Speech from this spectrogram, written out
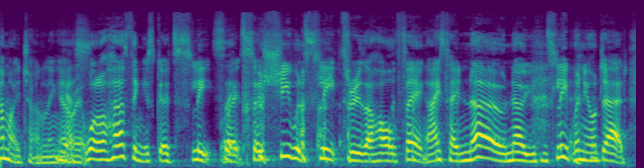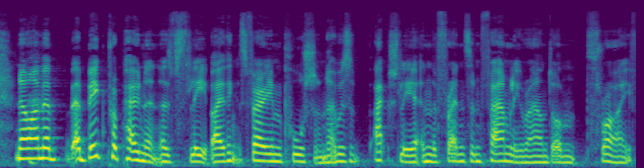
Am I channeling Yes. Ariel? Well, her thing is go to sleep, right? So she would sleep through the whole thing. I say, no, no, you can sleep when you're dead. No, I'm a, a big proponent of sleep. I think it's very important. I was actually in the friends and family round on Thrive.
